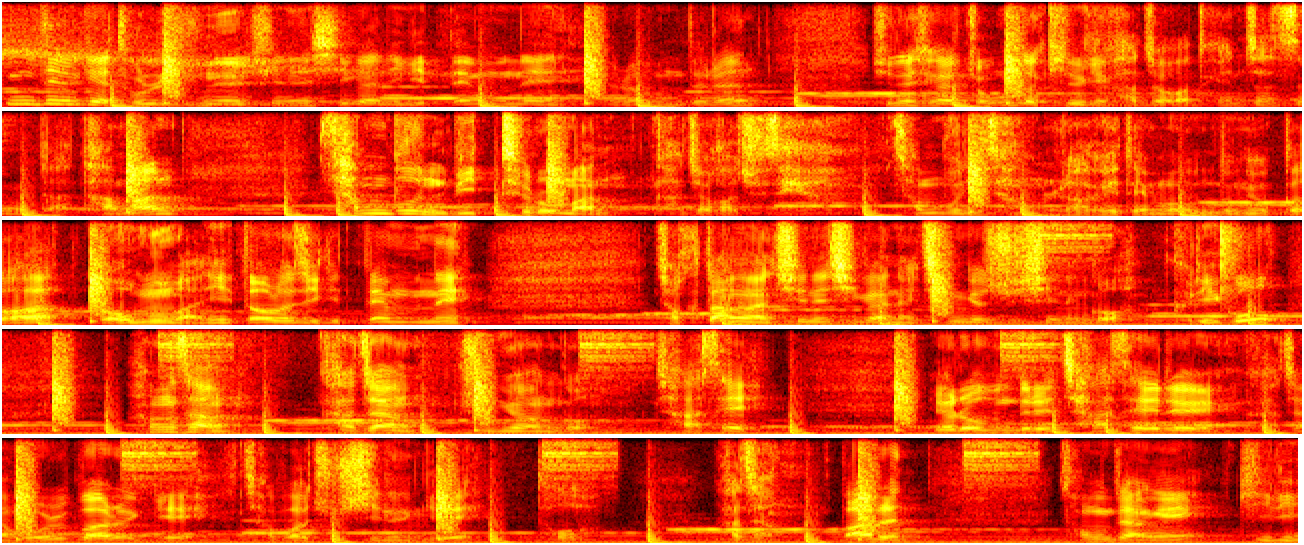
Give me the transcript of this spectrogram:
힘들게 돌리는 쉬는 시간이기 때문에 여러분들은 쉬는 시간 조금 더 길게 가져가도 괜찮습니다. 다만 3분 밑으로만 가져가 주세요. 3분 이상 올라가게 되면 운동 효과가 너무 많이 떨어지기 때문에 적당한 쉬는 시간을 챙겨주시는 거 그리고 항상 가장 중요한 거 자세 여러분들의 자세를 가장 올바르게 잡아주시는 게 더 가장 빠른 성장의 길이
